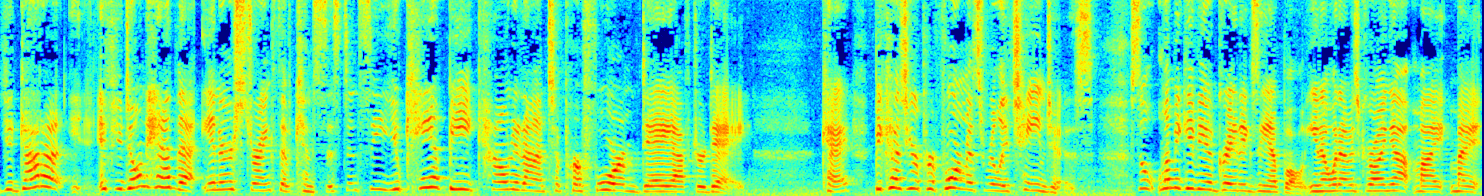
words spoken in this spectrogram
you gotta if you don't have that inner strength of consistency you can't be counted on to perform day after day okay? Because your performance really changes. So let me give you a great example. You know when i was growing up my my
